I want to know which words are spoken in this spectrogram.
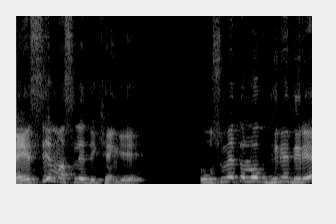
ऐसे मसले दिखेंगे तो उसमें तो लोग धीरे धीरे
